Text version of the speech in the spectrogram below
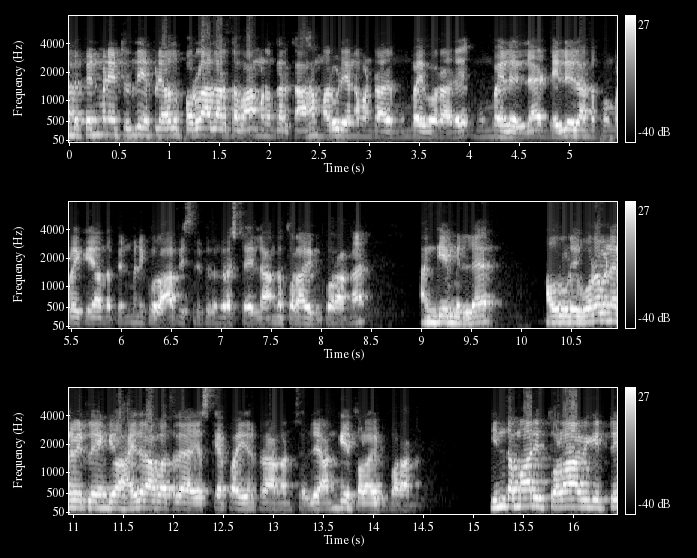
அந்த பெண்மணிட்டு இருந்து எப்படியாவது பொருளாதாரத்தை வாங்கணுங்கிறதுக்காக மறுபடியும் என்ன பண்றாரு? மும்பை போறாரு. மும்பையில் இல்லை டெல்லியில் அந்த பொம்பளைக்கு அந்த பெண்மணிக்கு ஒரு ஆஃபீஸ் இருக்குதுங்கிற ஸ்டைலில் அங்கே தொலாவிட்டு போறாங்க. அங்கேயும் இல்லை. அவருடைய உறவினர் வீட்டில் எங்கேயோ ஹைதராபாத்தில் எஸ்கேப்பாக இருக்கிறாங்கன்னு சொல்லி அங்கேயும் தொலாவிட்டு போகிறாங்க இந்த மாதிரி தொலாவிக்கிட்டு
